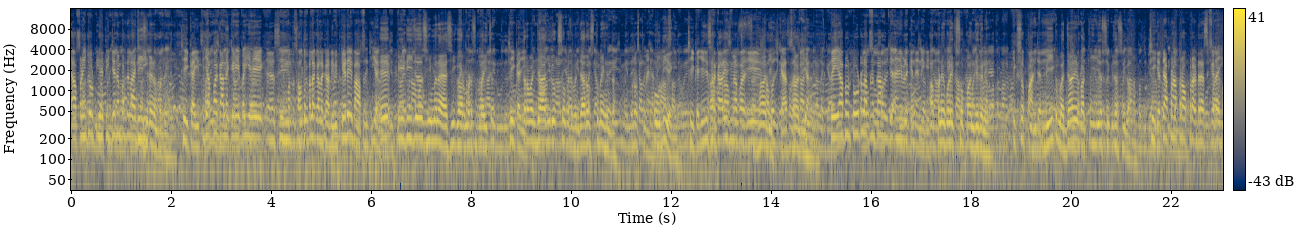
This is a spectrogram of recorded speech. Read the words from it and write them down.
ਆਪਣੀ ਝੋਟੀ ਹੈ ਤੀਜੇ ਨੰਬਰ ਤੇ ਲੱਗੀ ਤੀਸਰੇ ਨੰਬਰ ਤੇ। ਠੀਕ ਹੈ ਜੀ ਤੇ ਆਪਾਂ ਗੱਲ ਕਰੀਏ ਬਈ ਇਹ ਤੋਂ ਸਭ ਤੋਂ ਪਹਿਲਾਂ ਗੱਲ ਕਰਨੀ ਵੀ ਕਿਹੜੇ ਬਾਪ ਦਿੱਤੀ ਹੈ ਇਹ ਪੀਡੀ ਚ ਸੀਮਨ ਆਇਆ ਸੀ ਗਵਰਨਮੈਂਟ ਸਪਲਾਈ ਚ। ਠੀਕ ਹੈ ਜੀ। 53155 ਰੁਸਤਮੇ ਹਿੰਦ। ਉਹਦੀ ਹੈਗੀ। ਠੀਕ ਹੈ ਜੀ ਜੀ ਸਰਕਾਰੀ ਸੀਮਾ ਆਪਾਂ ਇਹ ਸ਼ਬਦ ਚ ਕਹਿ ਸਕਦੇ ਹੈ। ਤੇ ਆਪਾਂ ਟੋਟਲ ਆਪਣੇ ਘਰ ਦੇ ਵਿੱਚ ਐਨੀਮਲ ਕਿੰਨੇ ਨੇਗੇ? ਆਪਣੇ ਕੋਲ 105 ਕਨੇ 105 20 ਕੁ ਮੱਝਾਂ ਨੇ ਬਾਕੀ 80 85 ਦਾ। ਠੀਕ ਹੈ ਤੇ ਆਪਣਾ ਪ੍ਰੋਪਰ ਐਡਰੈਸ ਕਿਹੜਾ ਜੀ?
